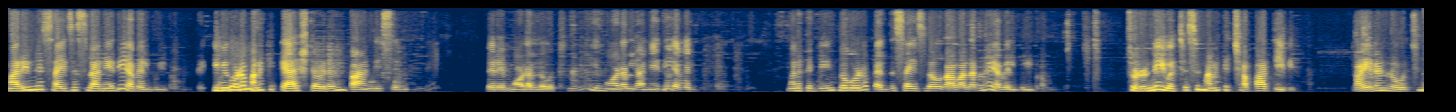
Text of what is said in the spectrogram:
మరిన్ని సైజెస్ అనేది అవైలబుల్గా ఉంటాయి. ఇవి కూడా మనకి క్యాస్ట్ ఐరన్ బాండీస్ ఏనండి వేరే మోడల్లో వచ్చినది ఈ మోడల్ అనేది అవైలబుల్గా ఉంది మనకి దీంట్లో కూడా పెద్ద సైజ్లో కావాలన్నా అవైలబుల్గా ఉంది చూడండి ఇవి వచ్చేసి మనకి చపాతీవి ఐరన్లో వచ్చిన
